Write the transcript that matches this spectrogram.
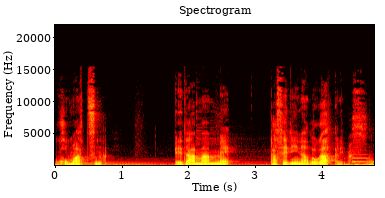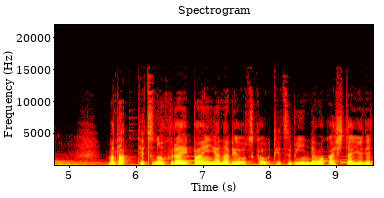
小松菜、枝豆、パセリなどがあります。また、鉄のフライパンや鍋を使う鉄瓶で沸かした茹で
